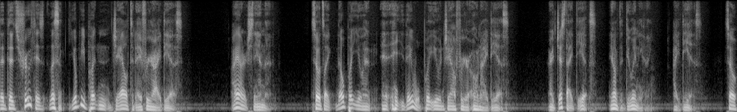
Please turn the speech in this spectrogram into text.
The, the truth is, listen, you'll be put in jail today for your ideas. I understand that. So it's like they'll put you in, they will put you in jail for your own ideas. All right, just ideas. You don't have to do anything. Ideas. So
